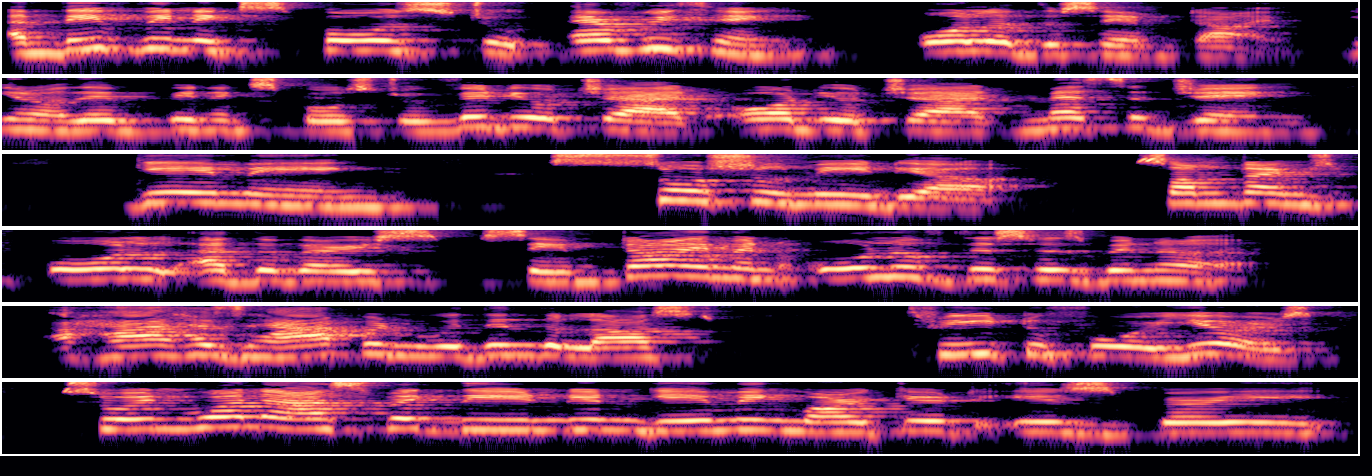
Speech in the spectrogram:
and they've been exposed to everything all at the same time. You know, they've been exposed to video chat, audio chat, messaging, gaming, social media, sometimes all at the very same time. And all of this has been a has happened within the last three to four years. So, in one aspect, the Indian gaming market is very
